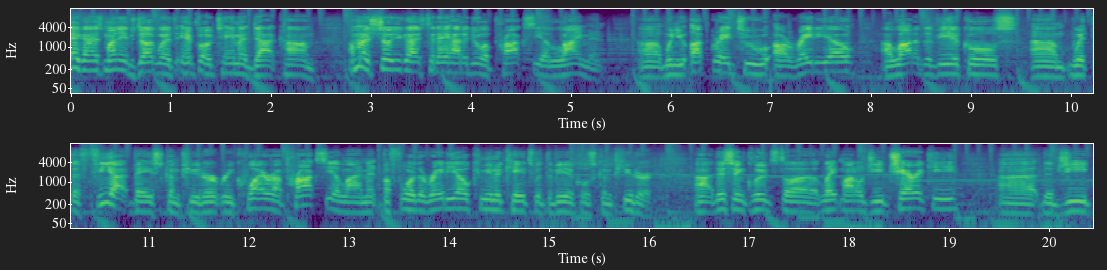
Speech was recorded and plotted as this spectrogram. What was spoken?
Hey guys, my name is Doug with Infotainment.com. I'm going to show you guys today how to do a proxi alignment. Uh, when you upgrade to our radio, a lot of the vehicles um, with the Fiat-based computer require a proxi alignment before the radio communicates with the vehicle's computer. Uh, this includes the late model Jeep Cherokee, uh, the Jeep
